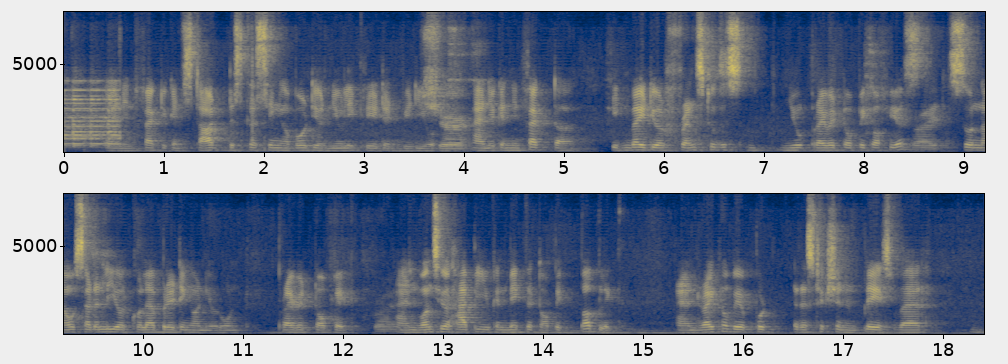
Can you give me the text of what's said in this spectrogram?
and in fact you can start discussing about your newly created video Sure. and you can in fact uh, invite your friends to this new private topic of yours. Right. so now suddenly you're collaborating on your own private topic. Right. and once you're happy you can make the topic public. And right now we have put a restriction in place where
